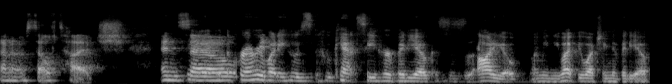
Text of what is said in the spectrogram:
I don't know, self touch. And so for everybody who's who can't see her video because this is audio, I mean, you might be watching the video.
